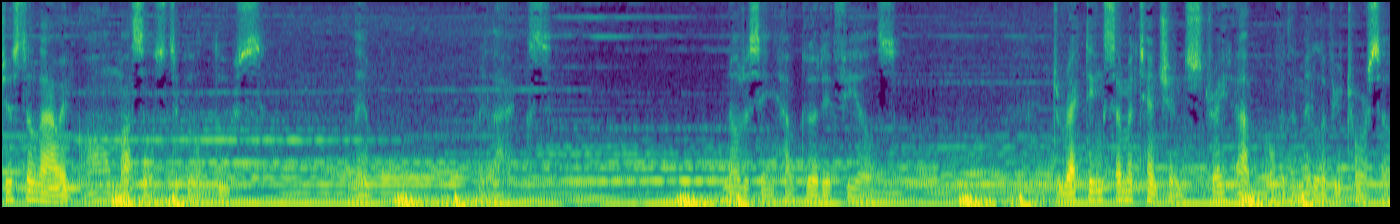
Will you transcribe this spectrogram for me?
just allowing all muscles to go loose, limp, relax. noticing how good it feels. Directing some attention straight up over the middle of your torso,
